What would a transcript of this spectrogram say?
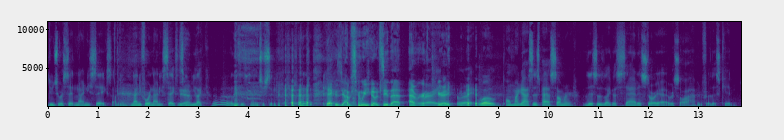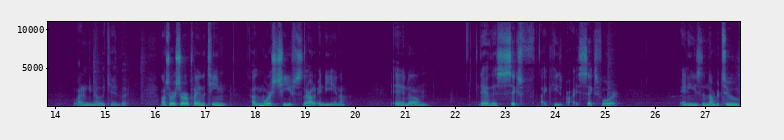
dudes who are sitting 96, I mean, 94, 96, it's Yeah. gonna be like, oh, this is interesting. Yeah, because I'm assuming you don't see that ever, right? right. Well, oh my gosh, this past summer, this is like the saddest story I ever saw happen for this kid. Well, I didn't even know the kid, but long story short, we're playing the team, uh, the Morris Chiefs. They're out of Indiana, and um, they have this six, like he's probably six four, and he's the number two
